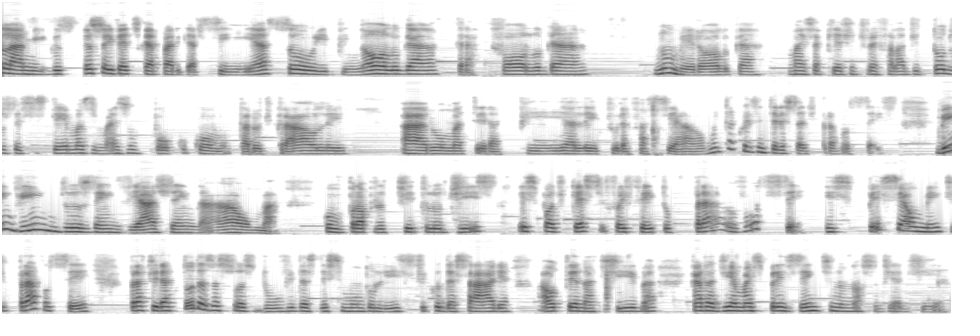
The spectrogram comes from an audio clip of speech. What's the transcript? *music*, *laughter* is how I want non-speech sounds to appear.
Olá, amigos. Eu sou Ivete Scarpari Garcia, sou hipnóloga, grafóloga, numeróloga, mas aqui a gente vai falar de todos esses temas e mais um pouco como tarot de Crowley, aromaterapia, leitura facial, muita coisa interessante para vocês. Bem-vindos em Viagem na Alma. Como o próprio título diz, esse podcast foi feito para você especialmente para você, para tirar todas as suas dúvidas desse mundo holístico, dessa área alternativa, cada dia mais presente no nosso dia a dia.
